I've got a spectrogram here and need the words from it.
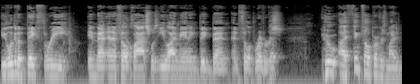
You look at the big three in that NFL Yeah. class was Eli Manning, Big Ben, and Philip Rivers. Who I think Philip Rivers might have.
